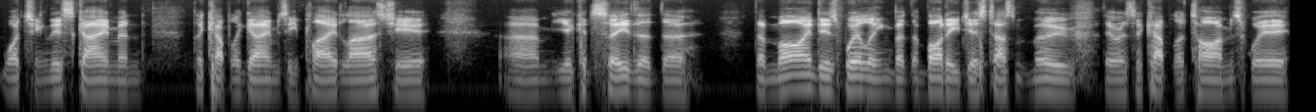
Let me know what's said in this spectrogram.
watching this game and the couple of games he played last year, um, you could see that the the mind is willing, but the body just doesn't move. There was a couple of times where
